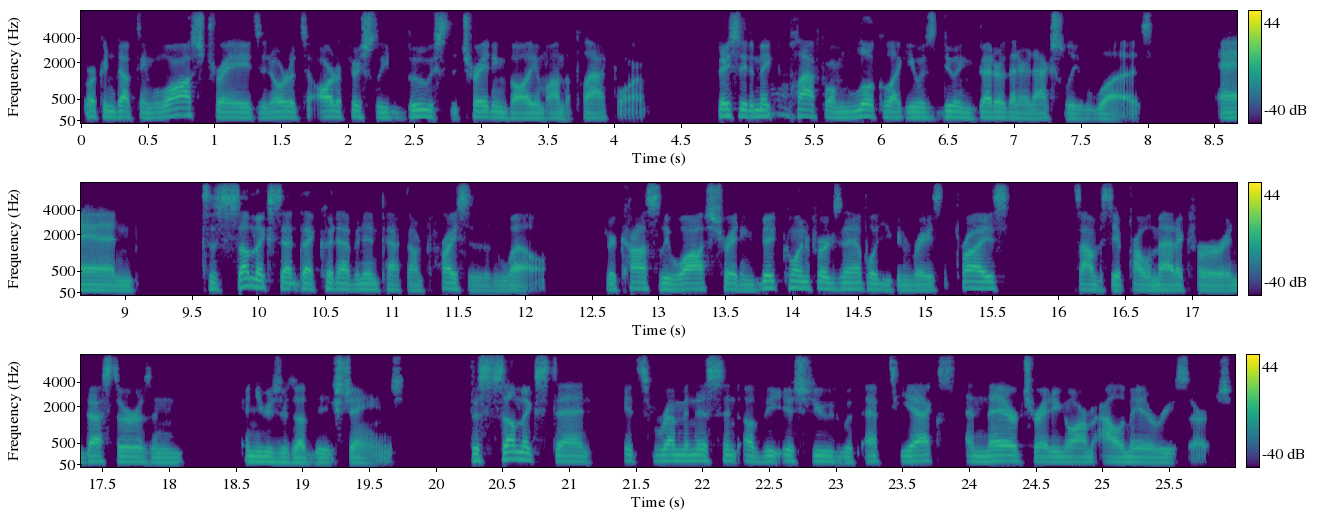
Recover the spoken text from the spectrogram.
were conducting wash trades in order to artificially boost the trading volume on the platform, basically to make the oh. platform look like it was doing better than it actually was. And to some extent, that could have an impact on prices as well. If you're constantly wash trading Bitcoin, for example, you can raise the price. It's obviously problematic for investors and, and users of the exchange. To some extent, it's reminiscent of the issues with FTX and their trading arm, Alameda Research.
